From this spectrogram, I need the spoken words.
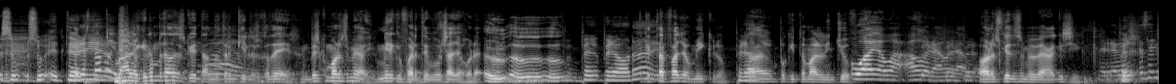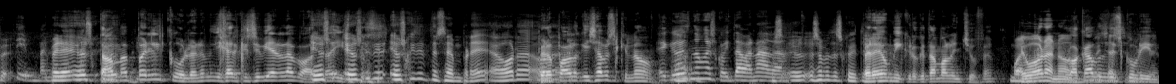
Su, su, en teoría... Pero vale, que non me estás escoitando, tranquilos, joder. Ves como ahora se me oi? Mira que fuerte vos hallo agora. Uh, uh, uh. Pero, pero ahora... Que está falla o micro. Pero... Está un poquito mal el enchufe. Guai, guai, ahora, ahora. Pero, ahora es que se me ven aquí sí. Me reventas el tímpano. Pero, pero, Toma por el culo, non me dijeras que se viera la voz. Eu, eu, eu escoitete sempre, eh? Ahora, ahora... Pero Pablo, que sabes que non. É que eu non escoitaba nada. Eu, eu sempre te escoitei. Pero é o micro que está mal o enchufe. Bueno, eu ahora non. Lo acabo de descubrir.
